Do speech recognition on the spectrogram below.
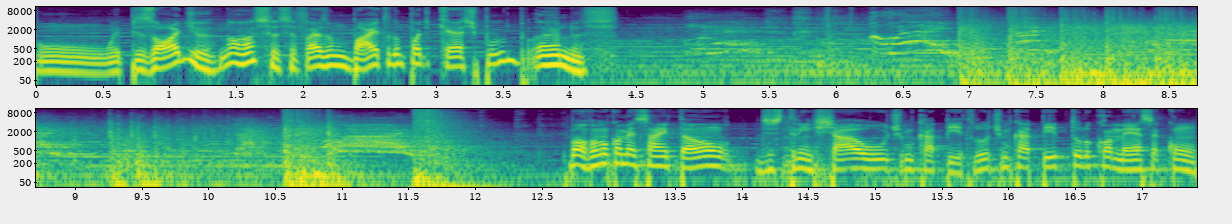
um episódio, nossa, você faz um baita de um podcast por anos. Bom, vamos começar então destrinchar o último capítulo. O último capítulo começa com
